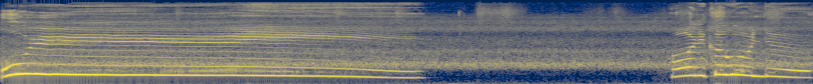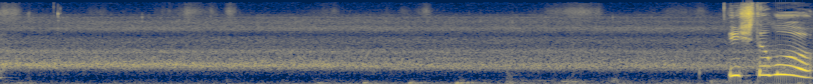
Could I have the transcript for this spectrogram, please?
Uy! Harika goldü. İşte bu.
